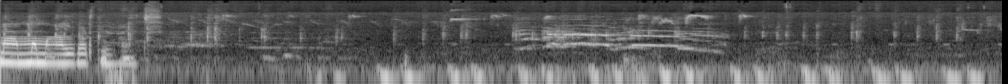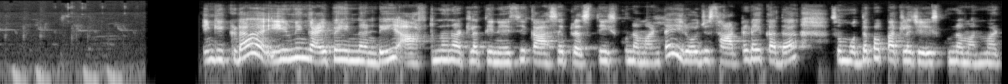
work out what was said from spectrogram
మా అమ్మ మాలు కడుతుంది ఫ్రెండ్స్ ఇంక ఇక్కడ ఈవినింగ్ అయిపోయిందండి. ఆఫ్టర్నూన్ అట్లా తినేసి కాసేపు రెస్ట్ తీసుకున్నామంటే ఈరోజు సాటర్డే కదా. సో ముద్దపప్పు అట్లా చేసుకున్నాం అనమాట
